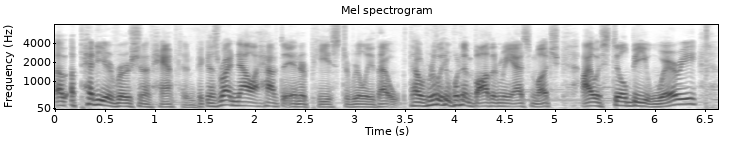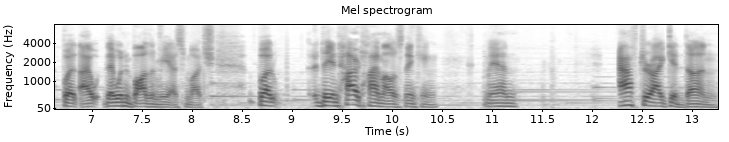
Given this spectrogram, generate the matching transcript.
a, a, pettier version of Hampton because right now I have the inner peace to really that that really wouldn't bother me as much. I would still be wary, but I, that wouldn't bother me as much. But the entire time I was thinking, man, after I get done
